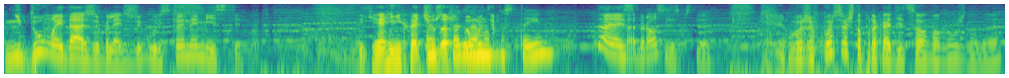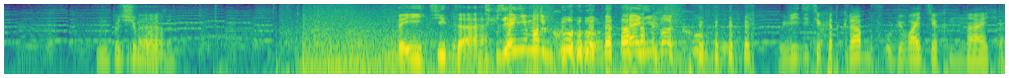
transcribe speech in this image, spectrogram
Не думай даже, блядь, Жигуль, стой на месте. Я и не хочу Может, даже тогда мы думать. постоим? Да, я и собирался здесь постоять. Вы же в курсе, что проходить сауну нужно, да? Ну, почему Да. это? Да идти-то. Я не могу! Я не могу! Увидите хэдкрабов, убивайте их нахер.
